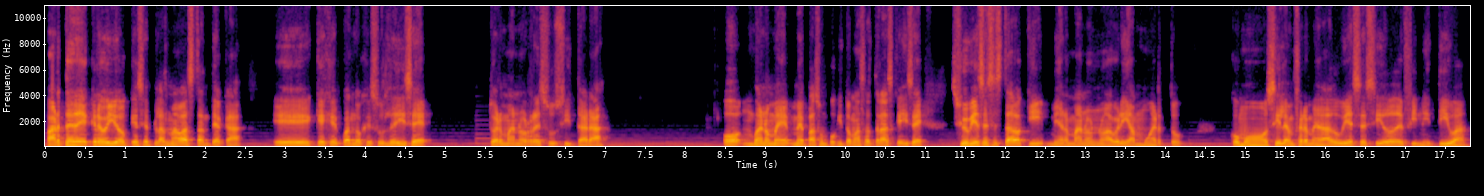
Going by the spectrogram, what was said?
parte de, creo yo, que se plasma bastante acá, eh, que cuando Jesús le dice, tu hermano resucitará, o bueno, me, me paso un poquito más atrás, que dice, si hubieses estado aquí, mi hermano no habría muerto, como si la enfermedad hubiese sido definitiva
